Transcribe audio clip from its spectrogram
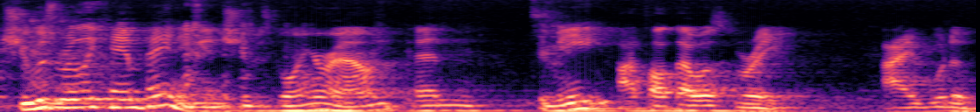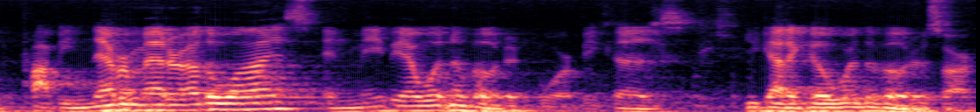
She was really campaigning and she was going around, and to me, I thought that was great. I would have probably never met her otherwise, and maybe I wouldn't have voted for her because you got to go where the voters are.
